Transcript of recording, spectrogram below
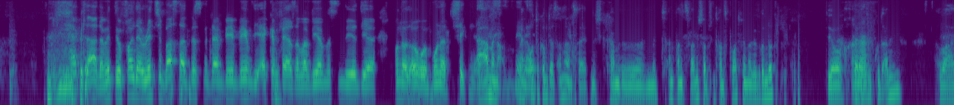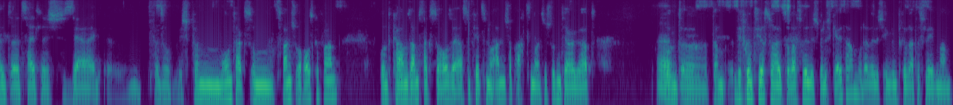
Ja klar, damit du voll der riche Bastard bist mit deinem BMW um die Ecke fährst, aber wir müssen dir, dir 100 Euro im Monat schicken. Ja. Ja, mein, Nee, mein nee. Auto kommt ja aus anderen Zeiten. Ich kam äh, mit Anfang 20, habe ich eine Transportfirma gegründet, die auch Aha. relativ gut anlief, aber halt äh, zeitlich sehr, äh, also ich bin montags um 20 Uhr rausgefahren und kam samstags zu Hause erst um 14 Uhr an. Ich habe 18, 19 Stunden Tage gehabt Ja. und äh, dann differenzierst du halt so, was will ich? Will ich Geld haben oder will ich irgendwie ein privates Leben haben?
